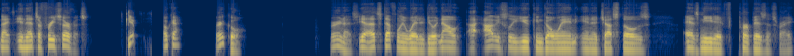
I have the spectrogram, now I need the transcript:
Nice, and that's a free service. Yep. Okay. Very cool. Very nice. Yeah, that's definitely a way to do it. Now, obviously, you can go in and adjust those as needed per business, right?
